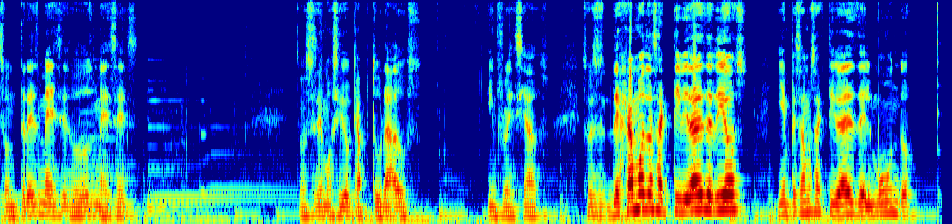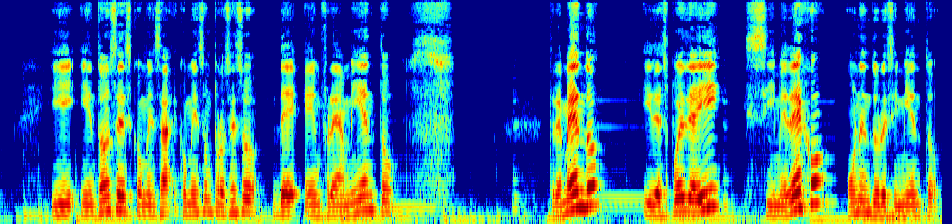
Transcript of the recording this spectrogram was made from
son tres meses o dos meses, entonces hemos sido capturados, influenciados. Entonces dejamos las actividades de Dios y empezamos actividades del mundo. Y, entonces comienza, comienza un proceso de enfriamiento tremendo. Y después de ahí, si me dejo, un endurecimiento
